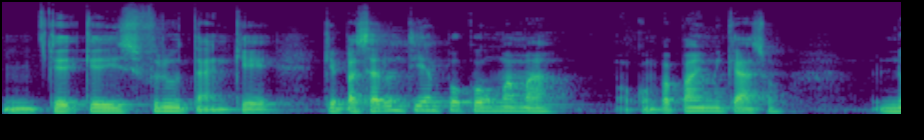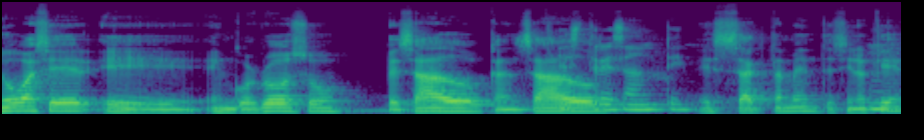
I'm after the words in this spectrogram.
mm, que, que disfrutan, que, que pasar un tiempo con mamá o con papá en mi caso no va a ser eh, engorroso, pesado, cansado. Estresante. Exactamente, sino que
